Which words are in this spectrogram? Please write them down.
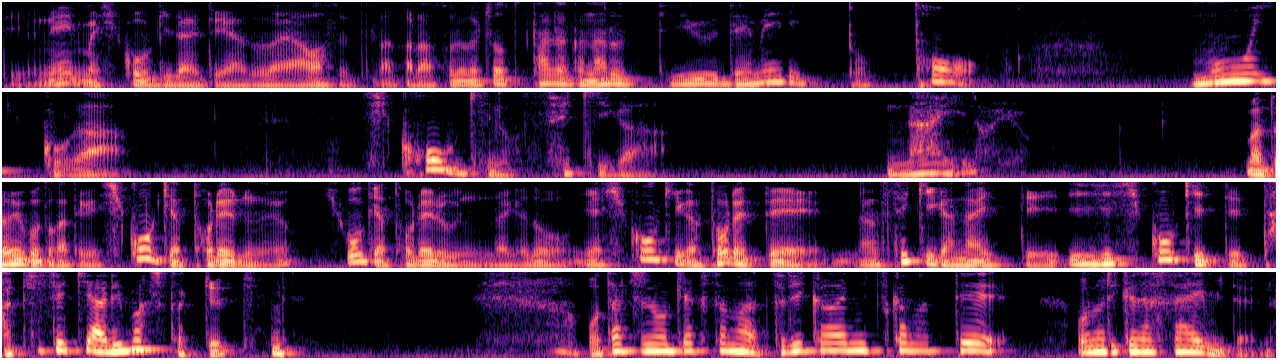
ていうね、まあ、飛行機代と宿代合わせてたからそれがちょっと高くなるっていうデメリットともう一個が飛行機の席がないのよ。まあどういうことかっていうと飛行機は取れるのよ。飛行機は取れるんだけど、いや飛行機が取れてあの席がないって、飛行機って立ち席ありましたっけっていうね。お立ちのお客様はつり革に捕まってお乗りくださいみたいな。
